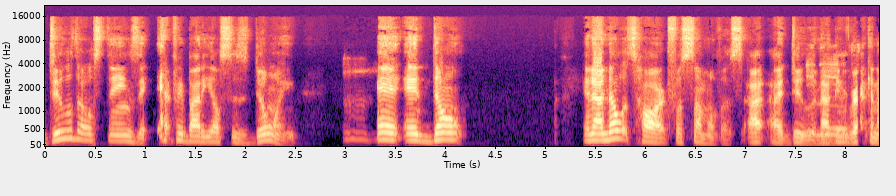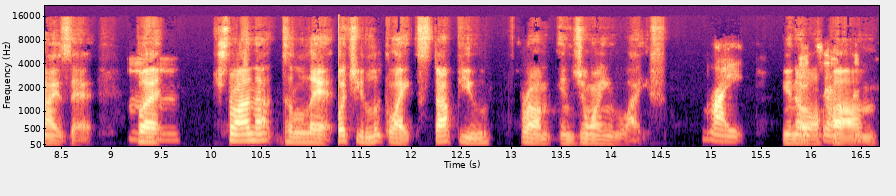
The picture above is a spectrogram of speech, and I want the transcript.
do those things that everybody else is doing, mm-hmm. and and don't. And I know it's hard for some of us. I, I do, it and is. I do recognize that. But mm-hmm. try not to let what you look like stop you from enjoying life. Right. You know, exactly. um,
